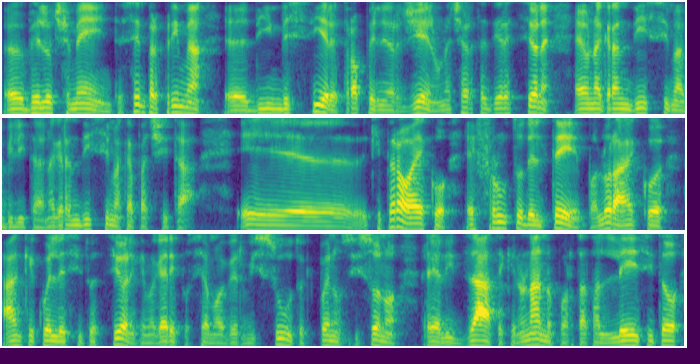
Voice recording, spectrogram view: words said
eh, velocemente, sempre prima eh, di investire troppe energie in una certa direzione è una grandissima abilità, una grandissima capacità eh, che però ecco, è frutto del tempo. Allora ecco anche quelle situazioni che magari possiamo aver vissuto, che poi non si sono realizzate, che non hanno portato all'esito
